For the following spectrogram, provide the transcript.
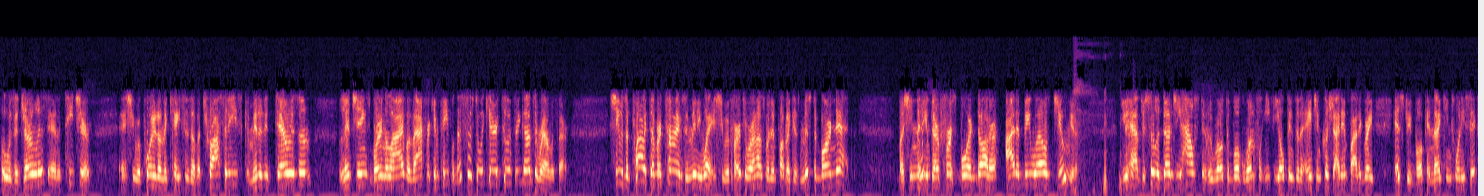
who was a journalist and a teacher, and she reported on the cases of atrocities, committed terrorism, lynchings, burning alive of African people. This sister would carry two and three guns around with her. She was a product of her times in many ways. She referred to her husband in public as Mr. Barnett, but she named her firstborn daughter Ida B. Wells Jr. you have Drusilla Dunjee Houston, who wrote the book Wonderful Ethiopians in the Ancient Kushite Empire, the great history book in 1926,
